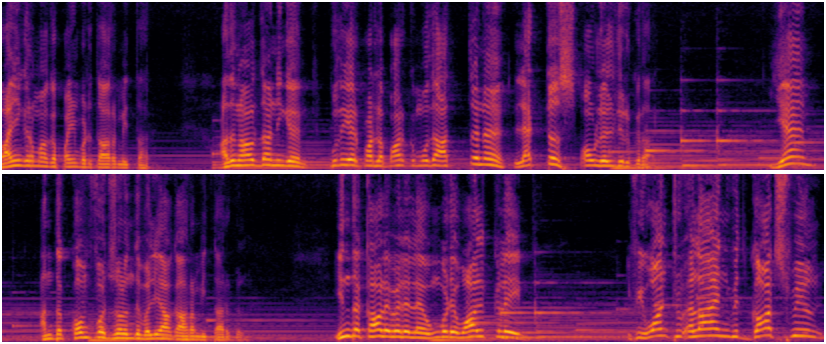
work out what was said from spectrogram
பயங்கரமாக பயன்படுத்த ஆரம்பித்தார். அதனால தான் நீங்கள் புதிய ஏற்பாட்டில் பார்க்கும்போது அத்தனை லெட்டர்ஸ் பவுல் எழுதியிருக்கிறார். ஏன்? அந்த கம்ஃபர்ட் இருந்து வெளியாக ஆரம்பித்தார்கள். இந்த கால வேளையில் உங்களுடைய வாழ்க்கையை if you want to align with God's will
